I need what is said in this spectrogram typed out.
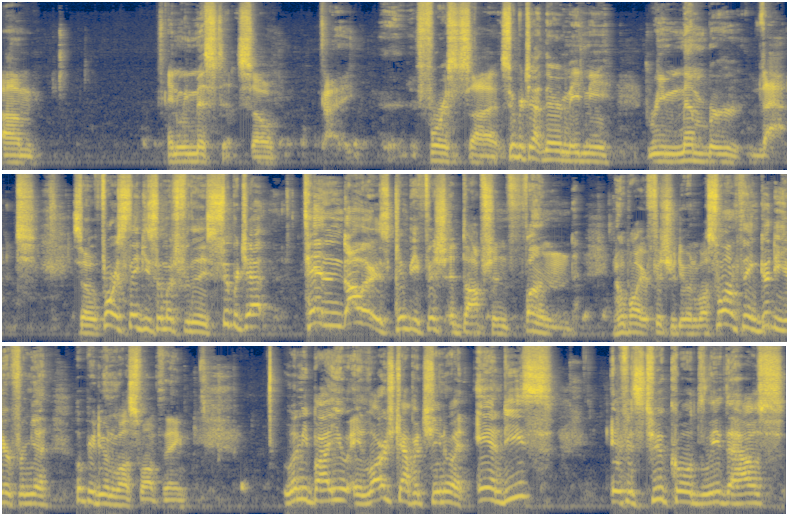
Um, and we missed it. So, I, Forrest's uh, super chat there made me remember that. So, Forrest, thank you so much for the super chat. $10 Gimpy Fish Adoption Fund. And hope all your fish are doing well. Swamp Thing, good to hear from you. Hope you're doing well, Swamp Thing. Let me buy you a large cappuccino at Andy's. If it's too cold to leave the house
